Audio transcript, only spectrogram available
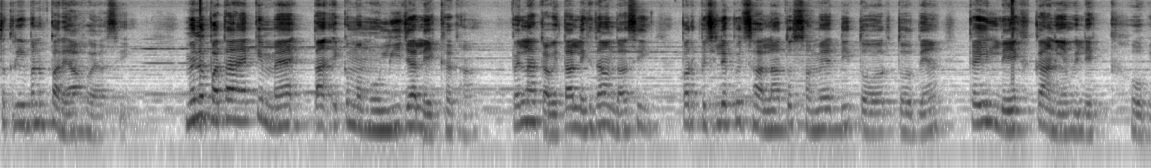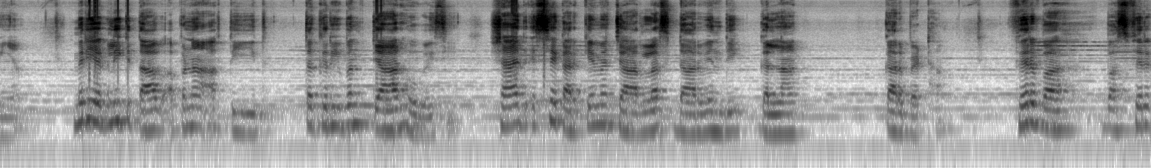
ਤਕਰੀਬਨ ਭਰਿਆ ਹੋਇਆ ਸੀ। ਮੈਨੂੰ ਪਤਾ ਹੈ ਕਿ ਮੈਂ ਤਾਂ ਇੱਕ ਮਾਮੂਲੀ ਜਿਹਾ ਲੇਖਕ ਹਾਂ। ਪਹਿਲਾਂ ਕਵਿਤਾ ਲਿਖਦਾ ਹੁੰਦਾ ਸੀ, ਪਰ ਪਿਛਲੇ ਕੁਝ ਸਾਲਾਂ ਤੋਂ ਸਮੇਂ ਦੀ ਤੌਰ ਤੁਰਦਿਆਂ ਕਈ ਲੇਖ ਕਹਾਣੀਆਂ ਵੀ ਲਿਖ ਹੋ ਗਈਆਂ। ਮੇਰੀ ਅਗਲੀ ਕਿਤਾਬ ਆਪਣਾ ਅਤੀਤ ਤਕਰੀਬਨ ਤਿਆਰ ਹੋ ਗਈ ਸੀ। ਸ਼ਾਇਦ ਇਸੇ ਕਰਕੇ ਮੈਂ ਚਾਰਲਸ ਡਾਰਵਿਨ ਦੀ ਗੱਲਾਂ ਕਰ ਬੈਠਾ। ਫਿਰ ਬਸ ਫਿਰ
